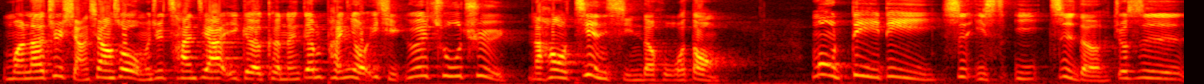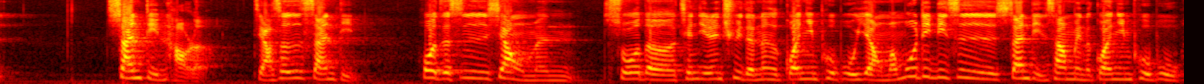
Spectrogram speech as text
我们呢去想象说，我们去参加一个可能跟朋友一起约出去，然后践行的活动。目的地是一一致的，就是山顶好了。假设是山顶，或者是像我们说的前几天去的那个观音瀑布一样，我们目的地是山顶上面的观音瀑布。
